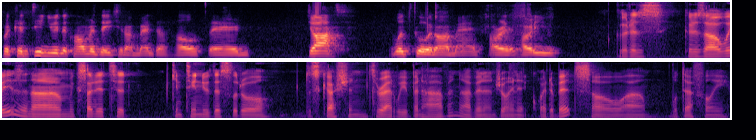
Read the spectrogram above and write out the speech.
we're continuing the conversation on mental health. And Josh, what's going on, man? How are how are you? Good as good as always, and I'm excited to continue this little discussion thread we've been having. I've been enjoying it quite a bit, so um, we'll definitely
